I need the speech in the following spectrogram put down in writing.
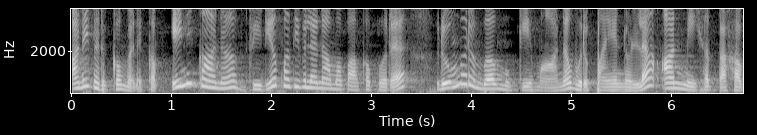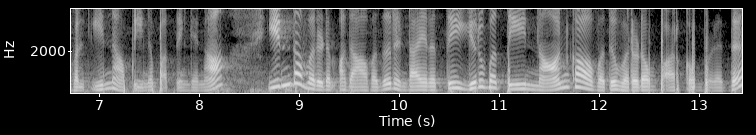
அனைவருக்கும் வணக்கம். இன்னைக்கான வீடியோ பதிவில் நாம் பார்க்க போகிற ரொம்ப ரொம்ப முக்கியமான ஒரு பயனுள்ள ஆன்மீக தகவல் என்ன அப்படின்னு பார்த்தீங்கன்னா இந்த வருடம் அதாவது ரெண்டாயிரத்தி இருபத்தி நான்காவது வருடம் பார்க்கும் பொழுது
